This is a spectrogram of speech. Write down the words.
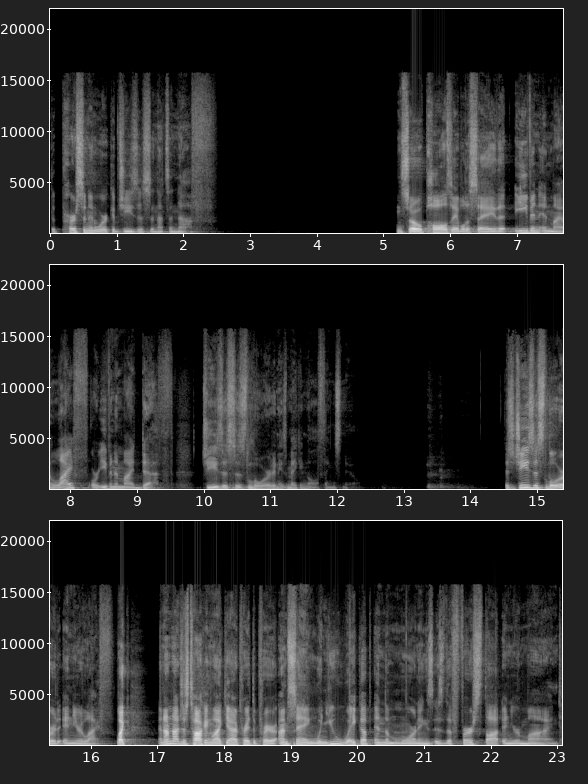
the person and work of Jesus, and that's enough. And so Paul's able to say that even in my life or even in my death, Jesus is Lord and he's making all things new. Is Jesus Lord in your life? Like, and I'm not just talking like, yeah, I prayed the prayer. I'm saying when you wake up in the mornings, is the first thought in your mind,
